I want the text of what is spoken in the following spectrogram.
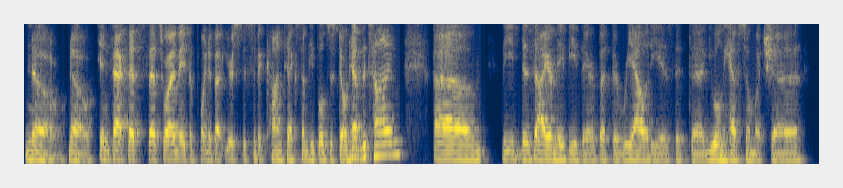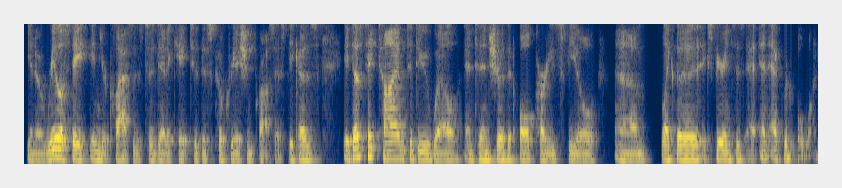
No, no. In fact, that's that's why I made the point about your specific context. Some people just don't have the time. Um, the desire may be there, but the reality is that uh, you only have so much, uh, you know, real estate in your classes to dedicate to this co-creation process because it does take time to do well and to ensure that all parties feel um, like the experience is an equitable one.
